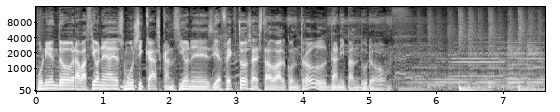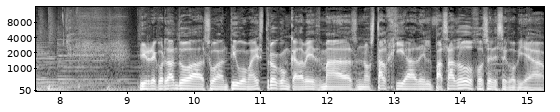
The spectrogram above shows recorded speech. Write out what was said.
Uniendo grabaciones, músicas, canciones y efectos ha estado al control Dani Panduro. Y recordando a su antiguo maestro con cada vez más nostalgia del pasado, José de Segovia.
